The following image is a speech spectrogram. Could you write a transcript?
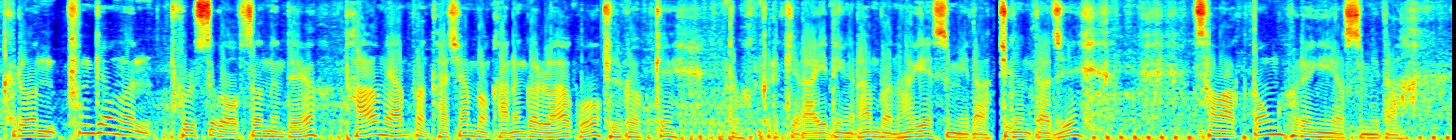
그런 풍경은 볼 수가 없었는데요. 다음에 한번 다시 한번 가는 걸로 하고 즐겁게 또 그렇게 라이딩을 한번 하겠습니다. 지금까지 사막동 호랭이였습니다.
